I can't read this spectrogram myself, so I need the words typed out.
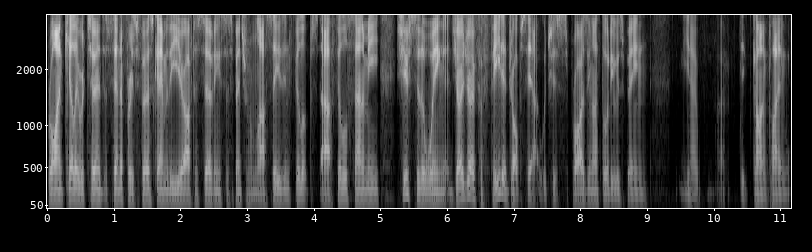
Brian Kelly returns at centre for his first game of the year after serving a suspension from last season. Phillips, uh, Phil Sanami shifts to the wing. Jojo Fifita drops out, which is surprising. I thought he was being, you know, uh, going playing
